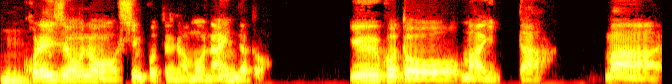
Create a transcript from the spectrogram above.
うん、これ以上の進歩というのはもうないんだということを、まあ、言った。まあ、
